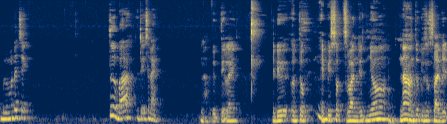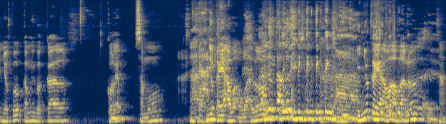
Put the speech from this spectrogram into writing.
belum ada cek. Tuh bah, tutik selain. Nah, titik lain. Jadi untuk episode selanjutnya, nah untuk episode selanjutnya kok kami bakal collab sama Nah, kayaknya kayak awak-awak lo. Ting ting ting ting ting ting. Ah. Ini kayak awak-awak lo. Iya. Nah,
